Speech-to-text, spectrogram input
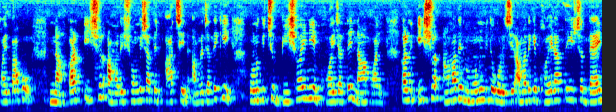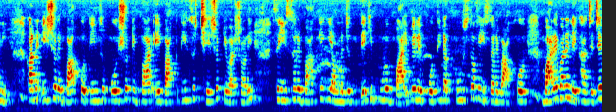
ভয় পাবো? না, কারণ ঈশ্বর আমাদের সঙ্গে সাথে আছেন। আমরা যাতে কি কোনো কিছু বিষয় নিয়ে ভয় যাতে না পাই। কারণ ঈশ্বর আমাদের মনোনীত করেছে, আমাদেরকে ভয় রাখতে ঈশ্বর দেয়নি। কারণ ঈশ্বরের বাক্য তিনশো পঁয়ষট্টি বার, এই বাক্য তিনশো ছেষট্টি বার সরি সেই ঈশ্বরের বাক্যে কি আমরা যদি দেখি পুরো বাইবেলে প্রতিটা পুস্তকে ঈশ্বরের বাক্য বারে বারে লেখা আছে যে,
